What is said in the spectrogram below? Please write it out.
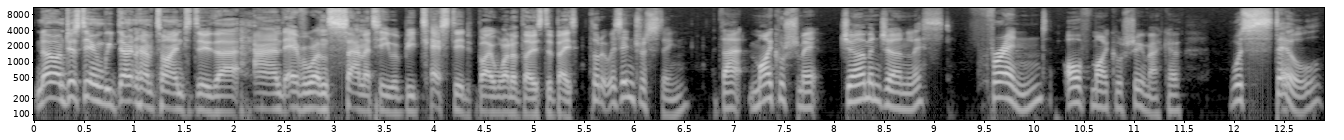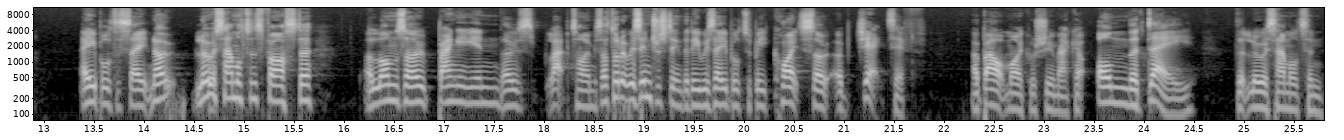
No, I'm just hearing we don't have time to do that, and everyone's sanity would be tested by one of those debates. I Thought it was interesting that Michael Schmidt German journalist, friend of Michael Schumacher, was still able to say, no, Lewis Hamilton's faster. Alonso banging in those lap times. I thought it was interesting that he was able to be quite so objective about Michael Schumacher on the day that Lewis Hamilton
